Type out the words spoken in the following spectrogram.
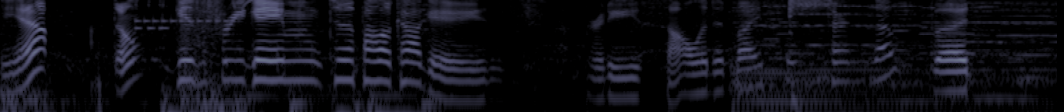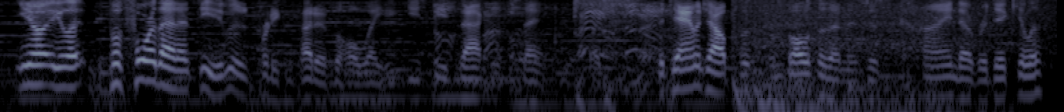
Yep. don't give a free game to Apollo Kage. Pretty solid advice, as it turns out. But, you know, before that SD, it was pretty competitive the whole way. You, see exactly what you're saying. Like, the damage output from both of them is just kind of ridiculous.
